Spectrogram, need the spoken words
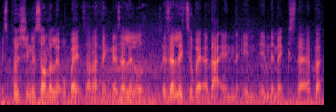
it's pushing us on a little bit, and I think there's a little there's a little bit of that in in, in the mix there. But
